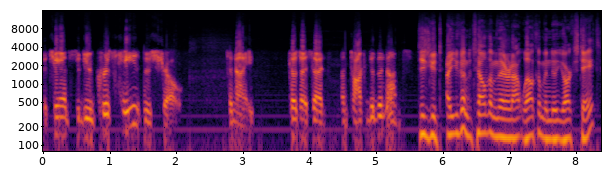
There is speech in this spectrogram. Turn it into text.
the chance to do Chris Hayes' show tonight because I said I'm talking to the nuns. Did you, are you going to tell them they're not welcome in New York State?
